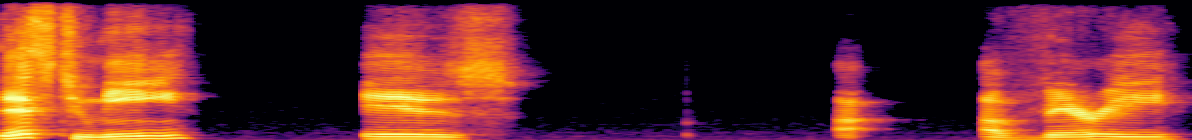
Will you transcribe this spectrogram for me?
this to me is a, a very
